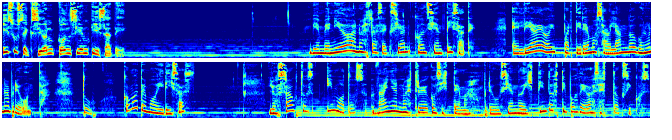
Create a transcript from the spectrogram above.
y su sección Concientízate. Bienvenido a nuestra sección Concientízate. El día de hoy partiremos hablando con una pregunta. Tú, ¿cómo te movilizas? Los autos y motos dañan nuestro ecosistema, produciendo distintos tipos de gases tóxicos,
